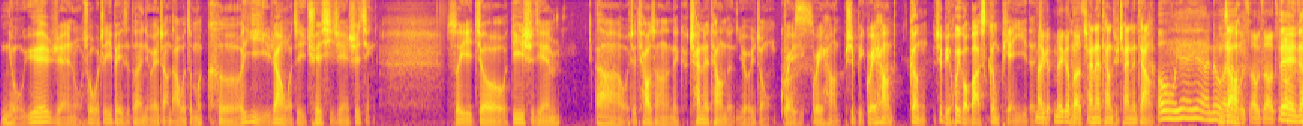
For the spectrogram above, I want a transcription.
纽约人，我说我这一辈子都在纽约长大，我怎么可以让我自己缺席这件事情？所以就第一时间啊、呃，我就跳上了那个 Chinatown 的有一种 Grey Bus. Greyhound，是比 Greyhound 更 Yeah. 是比灰狗 bus 更便宜的，Mega Mega Bus Chinatown to Chinatown。哦，yeah yeah，no，你知道我知道我知道，对对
